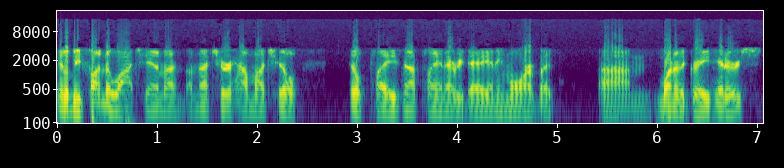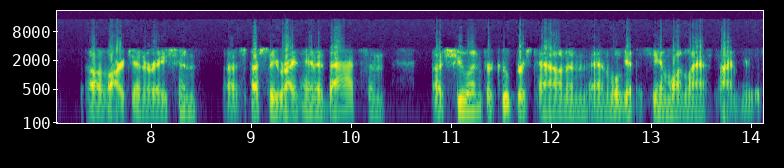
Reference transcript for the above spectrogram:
it'll be fun to watch him. I'm, I'm not sure how much he'll he'll play. He's not playing every day anymore, but um, one of the great hitters of our generation, especially right-handed bats, and a shoe in for Cooperstown, and, and we'll get to see him one last time here this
